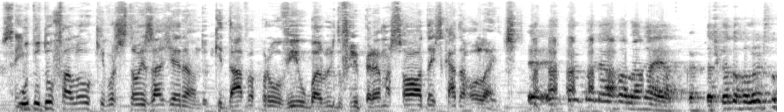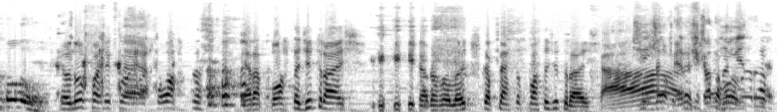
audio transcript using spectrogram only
O Dudu falou que vocês estão exagerando, que dava pra ouvir o barulho do fliperama só da escada rolante. É, eu trabalhava lá na época. Da escada rolante do Paulo 1. Eu não falei qual era a porta, era a porta de trás. Cada rolante fica perto da porta de trás. Ah, Gente, era a escada rolante. Era,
